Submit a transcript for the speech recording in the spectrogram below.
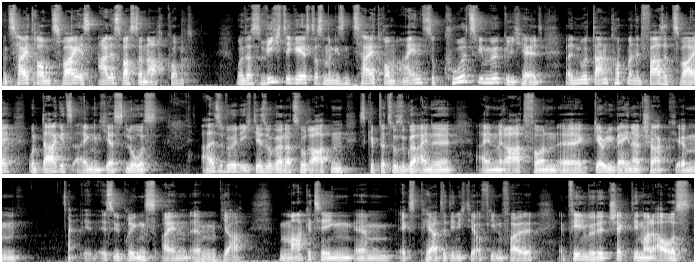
Und Zeitraum 2 ist alles, was danach kommt. Und das Wichtige ist, dass man diesen Zeitraum 1 so kurz wie möglich hält, weil nur dann kommt man in Phase 2 und da geht es eigentlich erst los. Also würde ich dir sogar dazu raten, es gibt dazu sogar eine, einen Rat von äh, Gary Vaynerchuk, ähm, ist übrigens ein ähm, ja, Marketing-Experte, ähm, den ich dir auf jeden Fall empfehlen würde. Check den mal aus.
